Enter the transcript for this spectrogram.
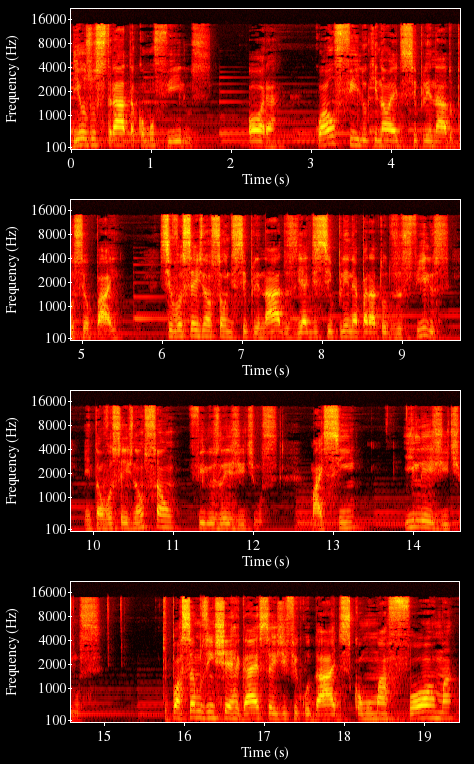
Deus os trata como filhos. Ora, qual filho que não é disciplinado por seu pai? Se vocês não são disciplinados e a disciplina é para todos os filhos, então vocês não são filhos legítimos, mas sim ilegítimos. Que possamos enxergar essas dificuldades como uma forma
